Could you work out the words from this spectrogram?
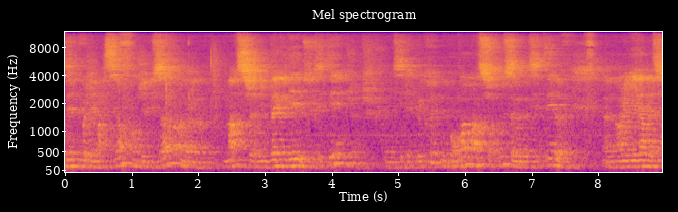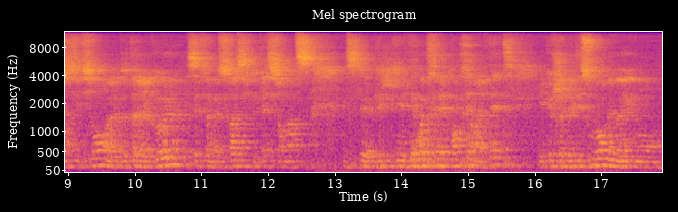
proposé le projet martien, quand j'ai vu ça, euh, Mars, j'avais une vague idée de ce que c'était, je, connaissais quelques trucs, mais pour moi, Mars, surtout, c'était euh, euh, dans l'univers de la science-fiction, euh, Total Recall, cette fameuse phrase qui casse sur Mars, que, que, qui m'était rentrée dans la tête, et que je répétais souvent, même avec mon,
